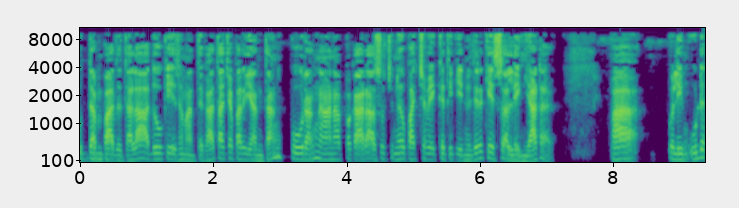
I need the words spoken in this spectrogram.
උද්දම් පාද තල ආදෝකේ සමත්තකා තචපරියන්තං පූරං නානප්පකාර අසුචිනෝ පච්ච වේක්කති කියන විදිහට කෙස්වල්ලෙන් යට පා වලින් උඩ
